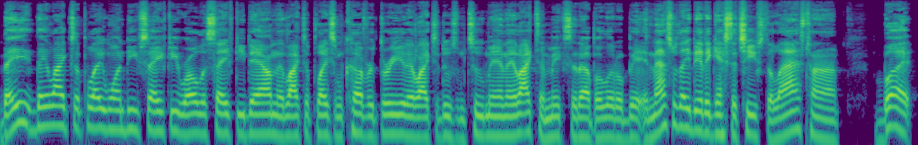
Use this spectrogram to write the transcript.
they they like to play one deep safety, roll a safety down. They like to play some cover three. They like to do some two man. They like to mix it up a little bit, and that's what they did against the Chiefs the last time. But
